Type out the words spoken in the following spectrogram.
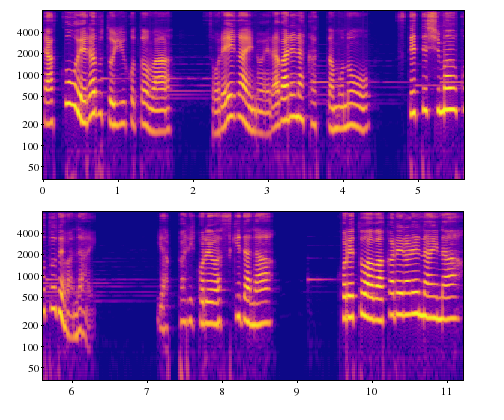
100を選ぶということは、それ以外の選ばれなかったものを捨ててしまうことではない。やっぱりこれは好きだな。これとは別れられないな。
